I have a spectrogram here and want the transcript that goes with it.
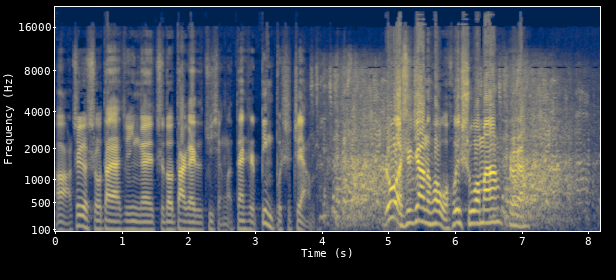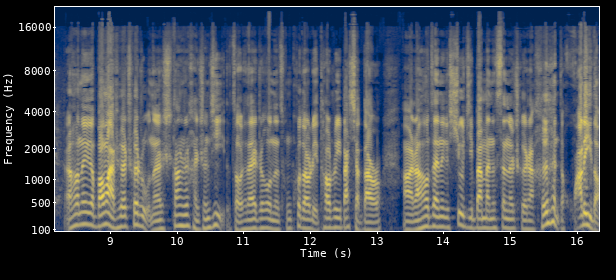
啊，这个时候大家就应该知道大概的剧情了，但是并不是这样的。如果是这样的话，我会说吗？是不是？然后那个宝马车车主呢，当时很生气，走下来之后呢，从裤兜里掏出一把小刀啊，然后在那个锈迹斑斑的三轮车上狠狠地划了一刀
